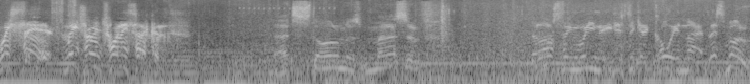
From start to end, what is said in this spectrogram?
We see it. Meet you in 20 seconds. That storm is massive. The last thing we need is to get caught in that. Let's move.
